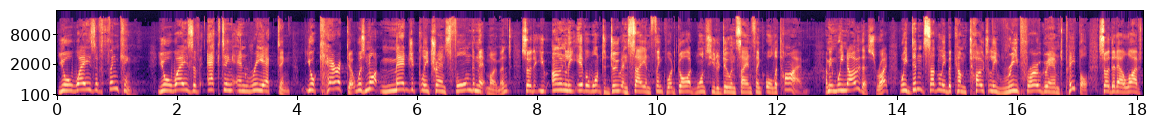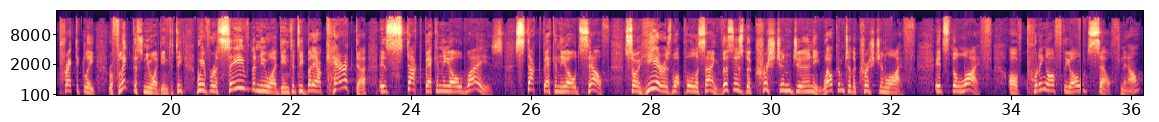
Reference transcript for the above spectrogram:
your ways of thinking, your ways of acting and reacting, your character was not magically transformed in that moment so that you only ever want to do and say and think what God wants you to do and say and think all the time. I mean, we know this, right? We didn't suddenly become totally reprogrammed people so that our lives practically reflect this new identity. We've received the new identity, but our character is stuck back in the old ways, stuck back in the old self. So here is what Paul is saying this is the Christian journey. Welcome to the Christian life. It's the life of putting off the old self now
